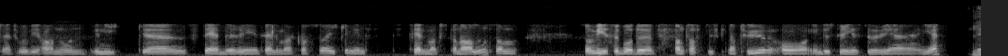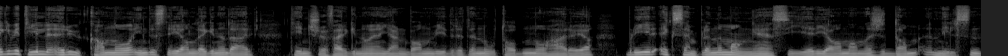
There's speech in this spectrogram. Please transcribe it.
Jeg tror vi har noen unike steder i Telemark også, ikke minst Telemarkskanalen, som, som viser både fantastisk natur og industrihistorie i. Legger vi til Rjukan og industrianleggene der, Tinnsjøfergen og jernbanen videre til Notodden og Herøya, blir eksemplene mange, sier Jan Anders Dam Nilsen,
